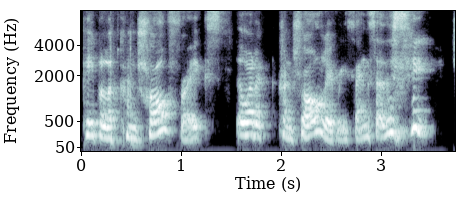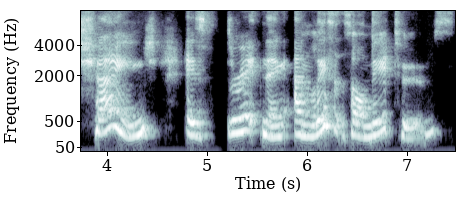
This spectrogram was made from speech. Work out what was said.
people are control freaks, they want to control everything, so they see change is threatening unless it's on their terms.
